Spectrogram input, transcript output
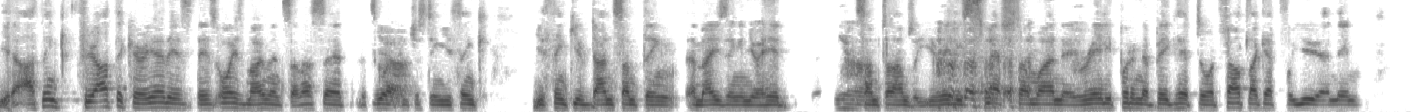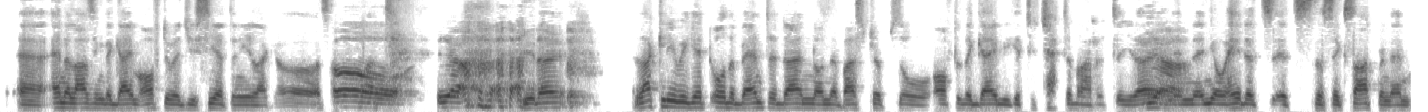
yeah, I think throughout the career, there's there's always moments, and I said it's quite yeah. interesting. You think you think you've done something amazing in your head yeah. sometimes, or you really smash someone, and really put in a big hit, or it felt like that for you, and then uh, analyzing the game afterwards, you see it, and you're like, oh, it's oh, yeah, you know luckily we get all the banter done on the bus trips or after the game you get to chat about it you know yeah. and in your head it's it's this excitement and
